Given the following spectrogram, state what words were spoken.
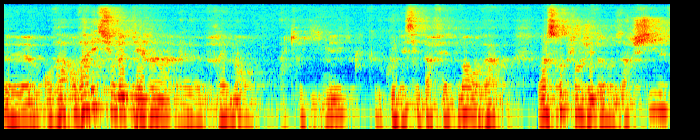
Euh, on, va, on va aller sur le terrain euh, vraiment, entre guillemets, que vous connaissez parfaitement. On va, on va se replonger dans nos archives.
